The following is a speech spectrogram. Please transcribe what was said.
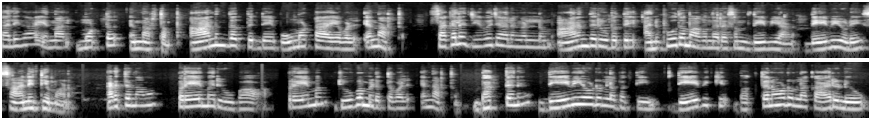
കലിക എന്നാൽ മൊട്ട് എന്നർത്ഥം. ആനന്ദത്തിന്റെ പൂമൊട്ടായവൾ എന്നർത്ഥം. സകല ജീവജാലങ്ങളിലും ആനന്ദരൂപത്തിൽ അനുഭൂതമാകുന്ന രസം ദേവിയാണ്. ദേവിയുടെ സാന്നിധ്യമാണ്. അടുത്ത നാമം പ്രേമരൂപ. പ്രേമം രൂപമെടുത്തവൾ എന്നർത്ഥം. ഭക്തന് ദേവിയോടുള്ള ഭക്തിയും ദേവിക്ക് ഭക്തനോടുള്ള കാരുണ്യവും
